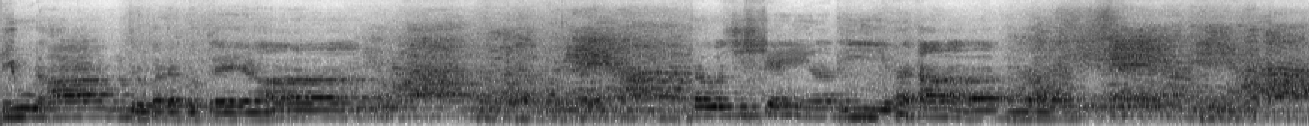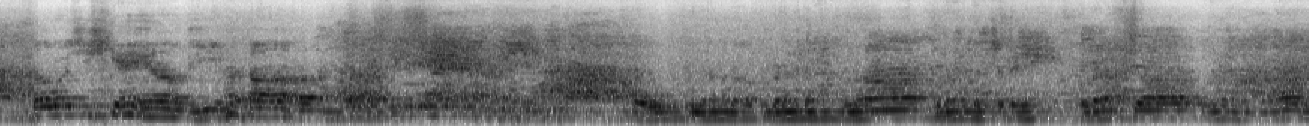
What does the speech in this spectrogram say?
व्यूढां द्रुपदपुत्रेण तव शिष्येण धीमता। तव शिष्येण धीमता। ॐ पूर्णमदः पूर्णमिदं पूर्णात् पूर्णमुदच्यते पूर्णस्य पूर्णमादाय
